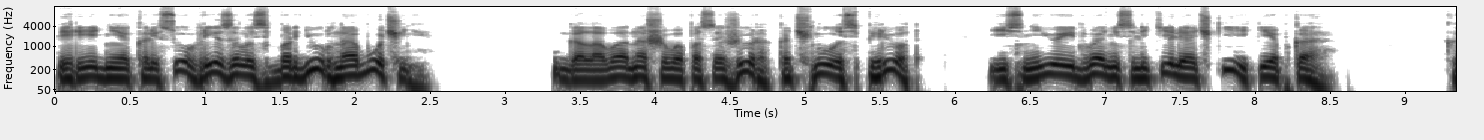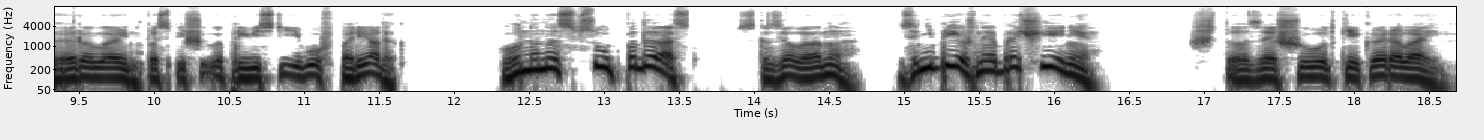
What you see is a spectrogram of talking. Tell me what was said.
переднее колесо врезалось в бордюр на обочине. Голова нашего пассажира качнулась вперед, и с нее едва не слетели очки и кепка. Кэролайн поспешила привести его в порядок. «Он на нас в суд подаст», — сказала она, — «за небрежное обращение». «Что за шутки, Кэролайн?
